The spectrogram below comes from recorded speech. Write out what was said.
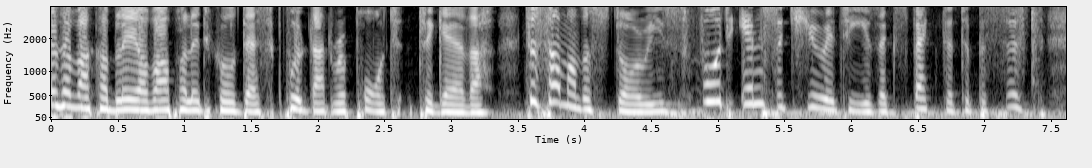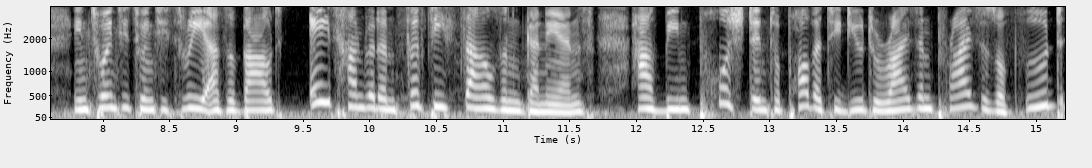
Joseph Ackah-Blay of our political desk put that report together. To some other stories, food insecurity is expected to persist in 2023 as about 850,000 Ghanaians have been pushed into poverty due to rising prices of food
